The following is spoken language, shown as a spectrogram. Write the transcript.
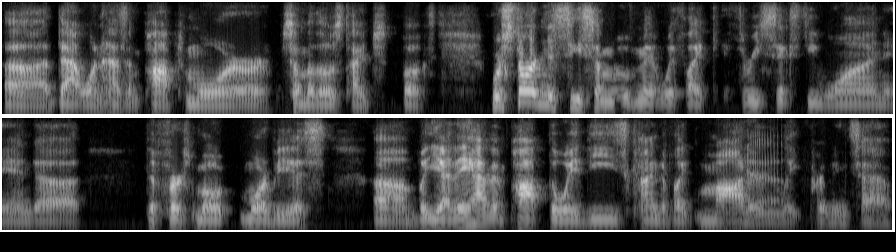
uh, that one hasn't popped more or some of those types of books. We're starting to see some movement with like three sixty one and uh, the first Mo- Morbius. Um, but yeah, they haven't popped the way these kind of like modern Yeah. late printings have.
